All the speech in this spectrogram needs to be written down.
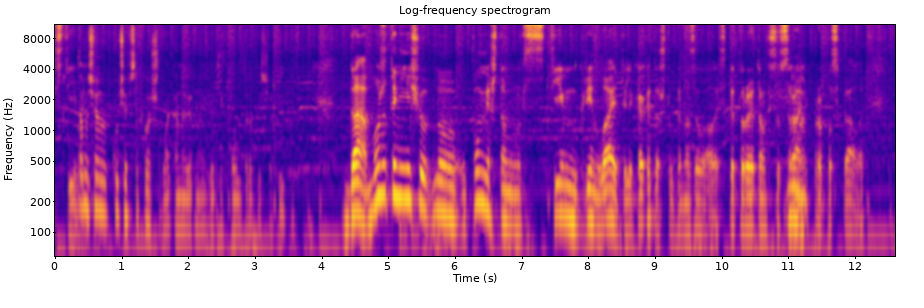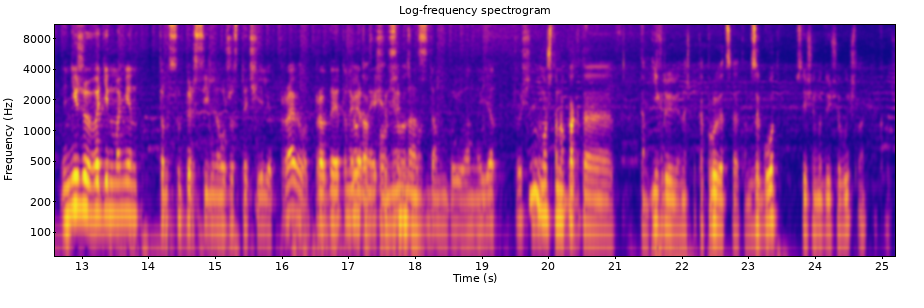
в Steam. Там еще куча всякого шлака, наверное, в этих полутора тысячах игр. Да, может они еще, ну, помнишь там Steam Greenlight или как эта штука называлась, которая там всю срань ну, пропускала. Они же в один момент там супер сильно ужесточили правила. Правда, это, наверное, ну, да, еще в 17 там было, но я точно. Ну, может, помню. оно как-то там игры, знаешь, как опровятся там за год, в следующем году еще вышло. Короче.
